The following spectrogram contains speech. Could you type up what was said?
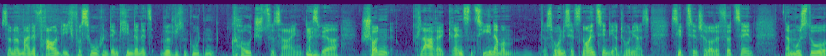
Sondern meine Frau und ich versuchen, den Kindern jetzt wirklich einen guten Coach zu sein, dass Mhm. wir schon klare Grenzen ziehen, aber der Sohn ist jetzt 19, die Antonia ist 17, Charlotte 14. Da musst du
